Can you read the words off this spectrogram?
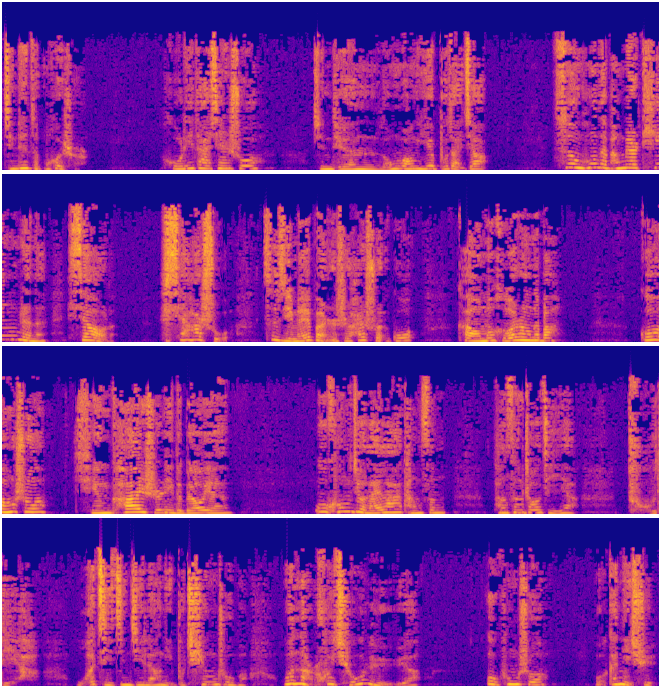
今天怎么回事？”狐狸大仙说：“今天龙王爷不在家。”孙悟空在旁边听着呢，笑了：“瞎说，自己没本事还甩锅，看我们和尚的吧。”国王说：“请开始你的表演。”悟空就来拉唐僧，唐僧着急呀：“徒弟呀！”我几斤几两你不清楚吗？我哪会求雨呀？悟空说：“我跟你去，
